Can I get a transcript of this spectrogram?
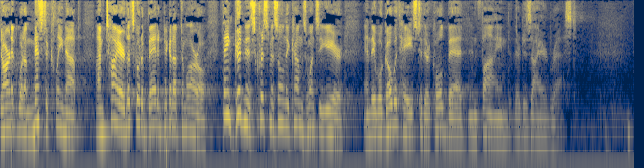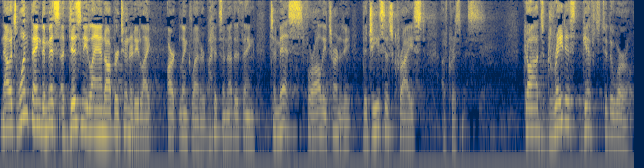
Darn it, what a mess to clean up. I'm tired. Let's go to bed and pick it up tomorrow. Thank goodness Christmas only comes once a year. And they will go with haste to their cold bed and find their desired rest. Now, it's one thing to miss a Disneyland opportunity like Art Linkletter, but it's another thing to miss for all eternity the Jesus Christ of Christmas. God's greatest gift to the world.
